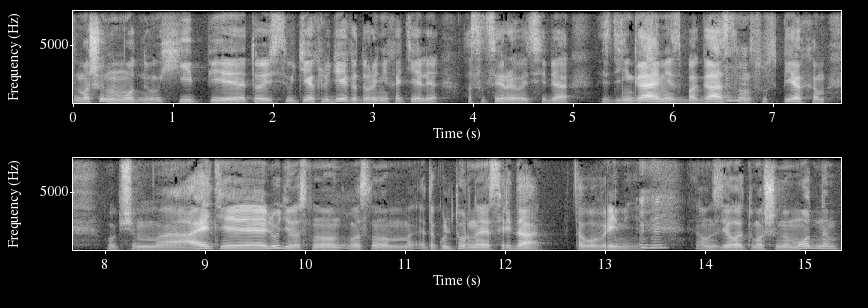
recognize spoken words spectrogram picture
машину модную у хиппи, то есть у тех людей, которые не хотели ассоциировать себя с деньгами, с богатством, uh-huh. с успехом. В общем, а эти люди в основном, в основном это культурная среда того времени. Uh-huh. Он сделал эту машину модным.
